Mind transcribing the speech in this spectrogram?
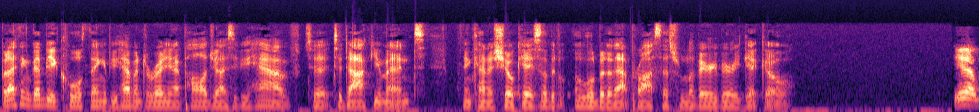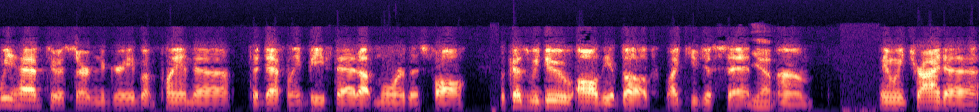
but i think that'd be a cool thing if you haven't already and i apologize if you have to, to document and kind of showcase a, bit, a little bit of that process from the very very get-go yeah, we have to a certain degree, but plan to to definitely beef that up more this fall because we do all the above, like you just said. Yep. Um, and we try to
